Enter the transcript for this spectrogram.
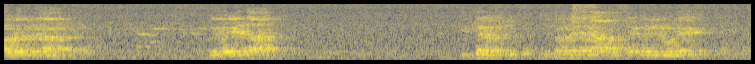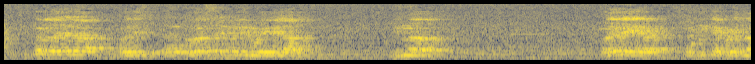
അവിടെ നിന്ന് ഒരു വനിത ഇത്തരം ചിത്രരചനാ മത്സരങ്ങളിലൂടെ ചിത്രരചന പ്രദർശ- പ്രദർശനങ്ങളിലൂടെയെല്ലാം ഇന്ന് വളരെയേറെ ശ്രദ്ധിക്കപ്പെടുന്ന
